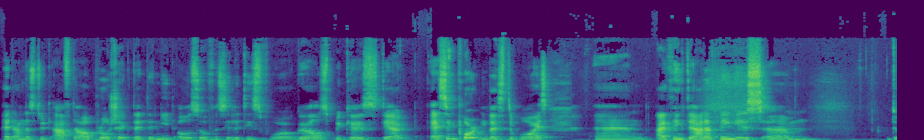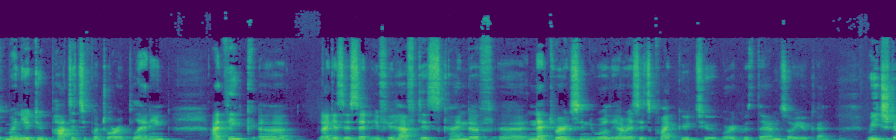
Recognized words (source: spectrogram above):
had understood after our project that they need also facilities for girls because they are as important as the boys. And I think the other thing is um, when you do participatory planning, I think. Uh, like as I said, if you have this kind of uh, networks in rural areas, it's quite good to work with them so you can reach the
